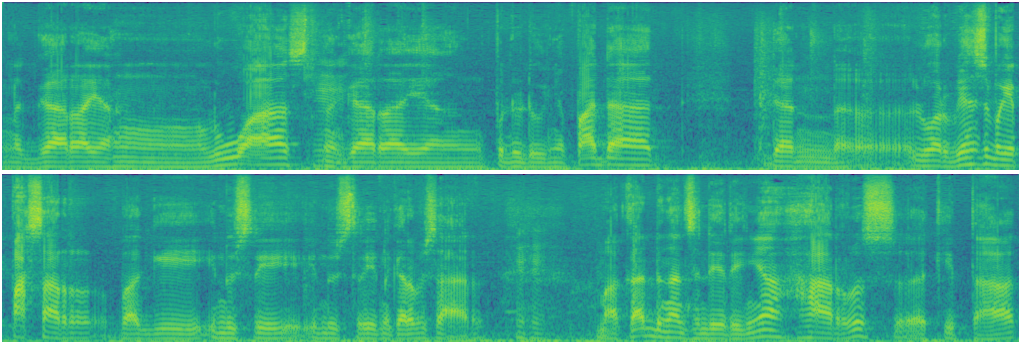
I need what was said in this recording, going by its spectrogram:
negara yang luas, hmm. negara yang penduduknya padat dan uh, luar biasa sebagai pasar bagi industri-industri negara besar. Hmm maka dengan sendirinya harus uh, kita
